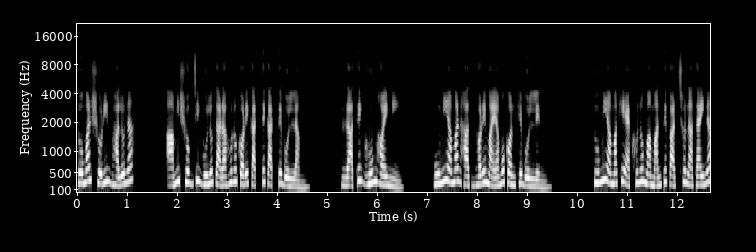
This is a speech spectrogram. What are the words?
তোমার শরীর ভালো না? আমি সবজিগুলো তাড়াহুড়ো করে কাটতে কাটতে বললাম। রাতে ঘুম হয়নি। উনি আমার হাত ধরে মায়ামো কণ্ঠে বললেন, তুমি আমাকে এখনও মা মানতে পারছ না, তাই না?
